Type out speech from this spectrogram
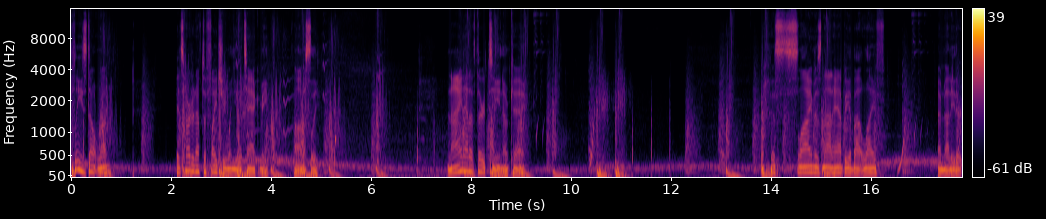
Please don't run. It's hard enough to fight you when you attack me, honestly. 9 out of 13, okay. Slime is not happy about life. I'm not either.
